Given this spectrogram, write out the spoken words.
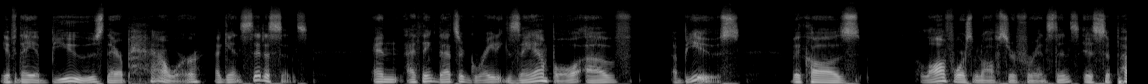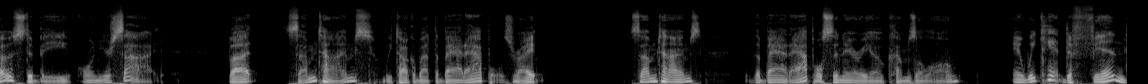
if they abuse their power against citizens. And I think that's a great example of abuse because a law enforcement officer, for instance, is supposed to be on your side. But sometimes we talk about the bad apples, right? Sometimes the bad apple scenario comes along and we can't defend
